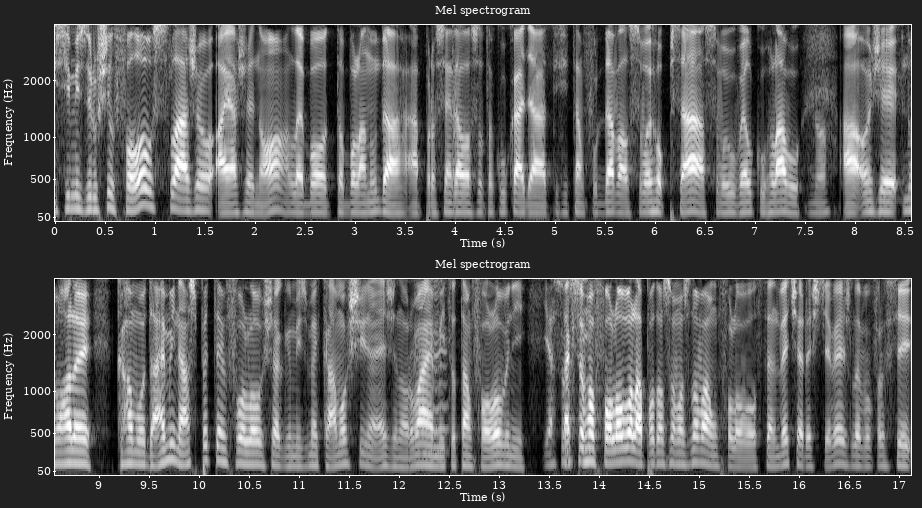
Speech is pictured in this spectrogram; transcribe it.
ty si mi zrušil follow s Lážou a ja, že no, lebo to bola nuda a proste nedalo sa to kúkať a ty si tam furt dával svojho psa a svoju veľkú hlavu. No. A on že, no ale kamo, daj mi naspäť ten follow, však my sme kamoši, ne? že normálne mi Mhm. to tam followni. Ja som tak si... som ho followoval a potom som ho znova unfollowoval v ten večer ešte, vieš, lebo proste,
